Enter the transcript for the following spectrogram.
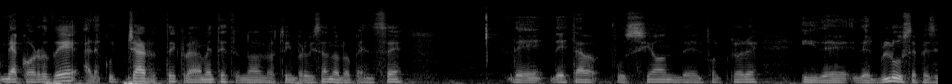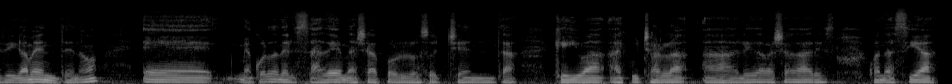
me acordé al escucharte, claramente esto no lo estoy improvisando, lo pensé, de, esta fusión del folclore y de, del blues específicamente, ¿no? Eh, me acuerdo en el SADEM allá por los 80 que iba a escucharla a Leda Valladares cuando hacía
